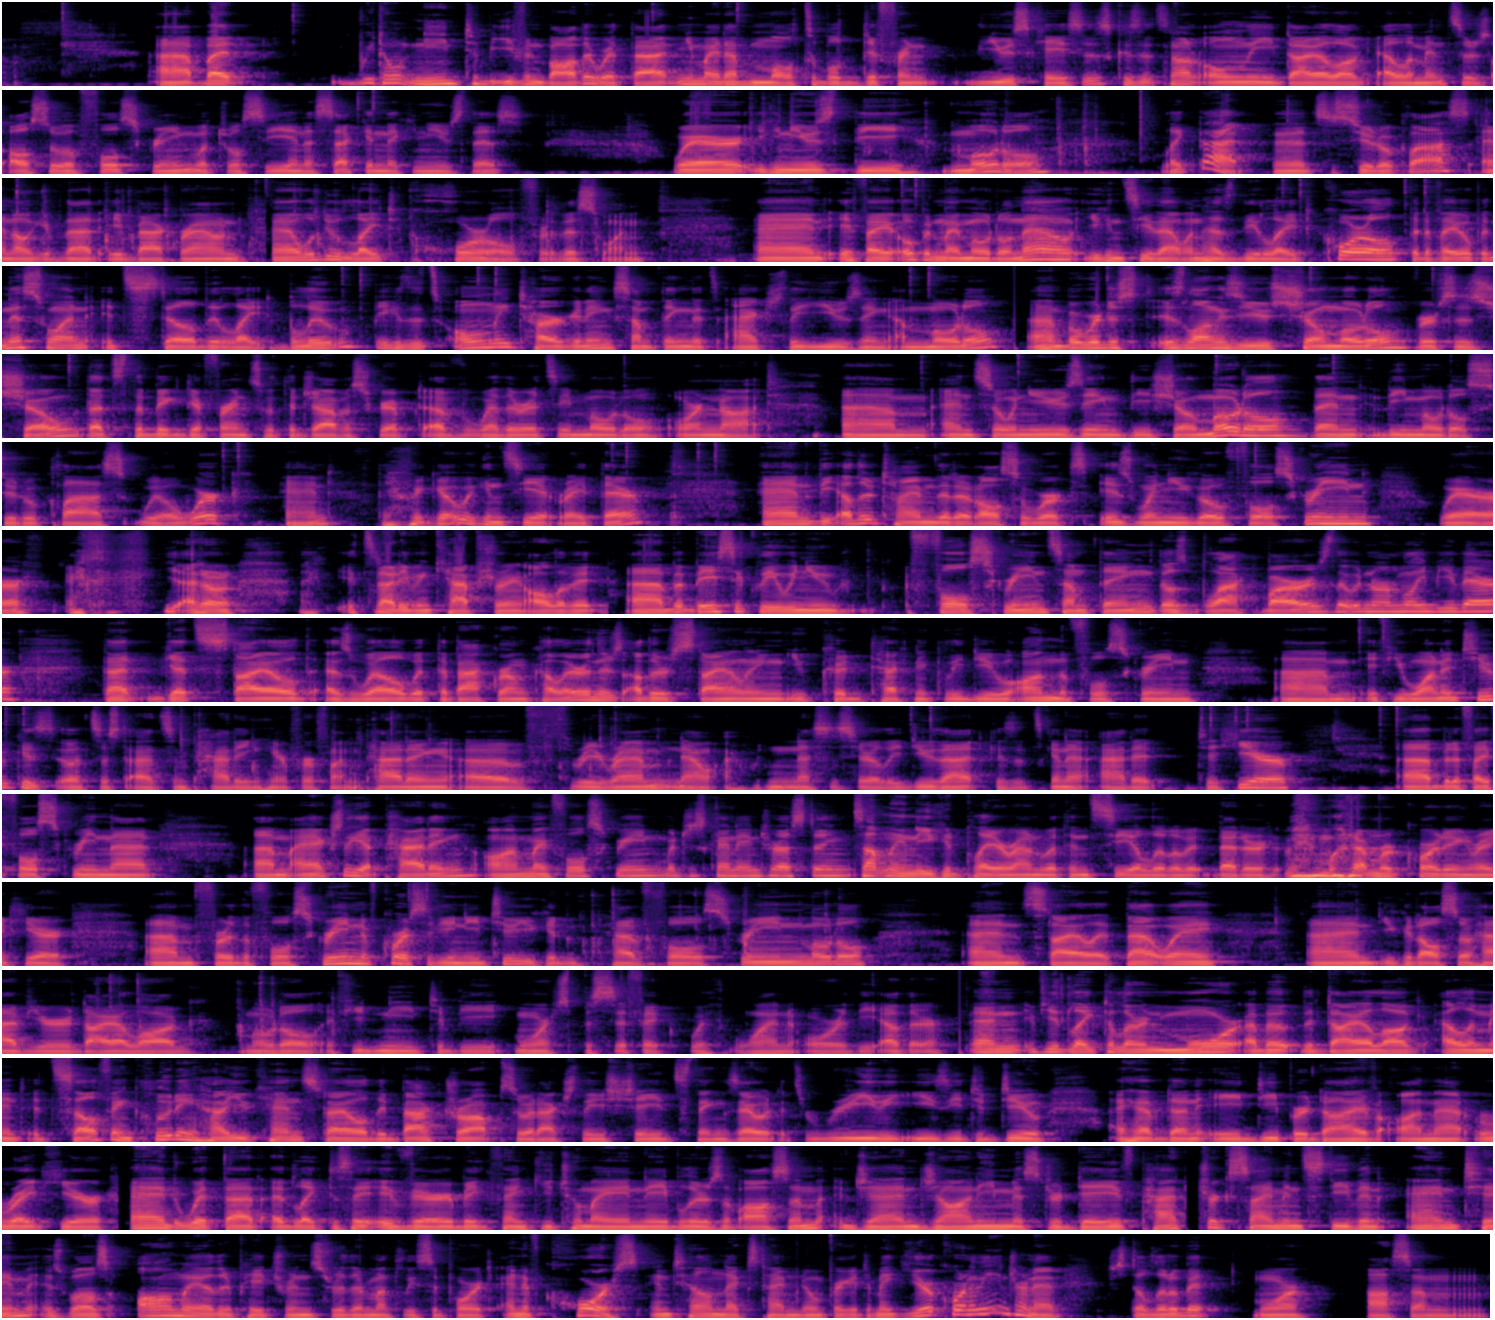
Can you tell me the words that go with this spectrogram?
Uh, but we don't need to even bother with that. And you might have multiple different use cases because it's not only dialog elements, there's also a full screen, which we'll see in a second that can use this where you can use the modal like that. And it's a pseudo class, and I'll give that a background. And we'll do light coral for this one. And if I open my modal now, you can see that one has the light coral, but if I open this one, it's still the light blue because it's only targeting something that's actually using a modal. Um, but we're just, as long as you use show modal versus show, that's the big difference with the JavaScript of whether it's a modal or not. Um, and so when you're using the show modal, then the modal pseudo class will work. And there we go, we can see it right there. And the other time that it also works is when you go full screen, where I don't, it's not even capturing all of it. Uh, but basically, when you full screen something, those black bars that would normally be there, that gets styled as well with the background color. And there's other styling you could technically do on the full screen um, if you wanted to, because let's just add some padding here for fun. Padding of 3 rem. Now, I wouldn't necessarily do that because it's going to add it to here. Uh, but if I full screen that, um, I actually get padding on my full screen, which is kind of interesting. Something that you could play around with and see a little bit better than what I'm recording right here um, for the full screen. Of course, if you need to, you could have full screen modal and style it that way. And you could also have your dialogue modal if you need to be more specific with one or the other. And if you'd like to learn more about the dialogue element itself, including how you can style the backdrop so it actually shades things out, it's really easy to do. I have done a deeper dive on that right here. And with that, I'd like to say a very big thank you to my enablers of awesome, Jan, Johnny, Mr. Dave, Patrick, Simon, Stephen, and Tim, as well as all my other patrons for their monthly support. And of course, until next time, don't forget to make your corner of the internet just a little bit more awesome.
